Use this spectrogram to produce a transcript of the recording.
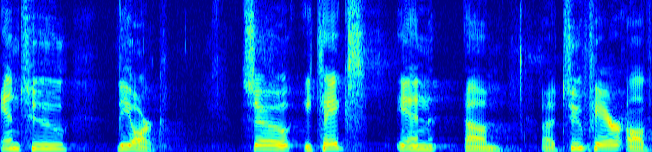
into the ark. So he takes in um, two pair of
